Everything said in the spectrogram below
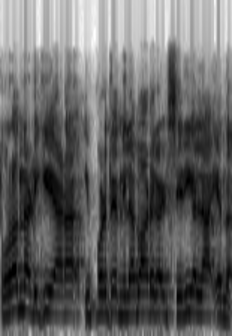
തുറന്നടിക്കുകയാണ്. ഇപ്പോഴത്തെ നിലപാടുകൾ ശരിയല്ല എന്ന്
